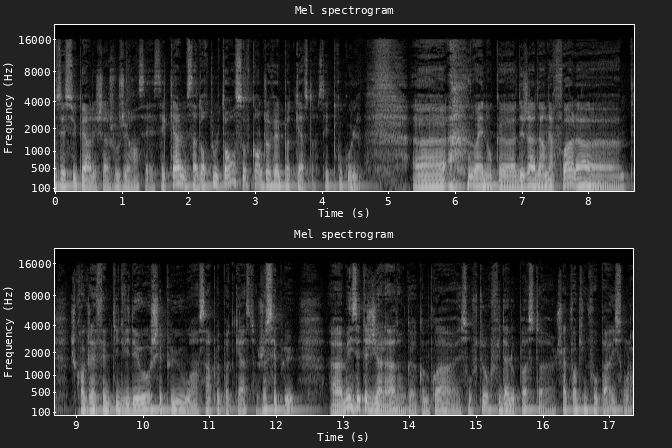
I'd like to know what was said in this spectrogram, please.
c'est super les chats, je vous jure. Hein. C'est calme, ça dort tout le temps, sauf quand je fais le podcast. C'est trop cool. Euh, ouais, donc euh, déjà la dernière fois là, euh, je crois que j'avais fait une petite vidéo, je sais plus, ou un simple podcast, je sais plus. Euh, mais ils étaient déjà là, donc comme quoi ils sont toujours fidèles au poste. chaque fois qu'il ne faut pas, ils sont là.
